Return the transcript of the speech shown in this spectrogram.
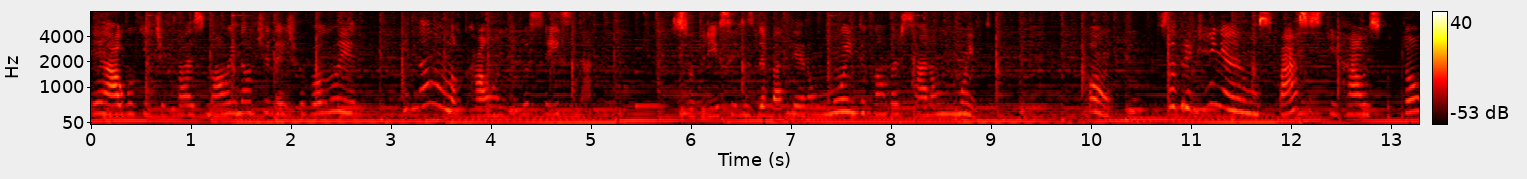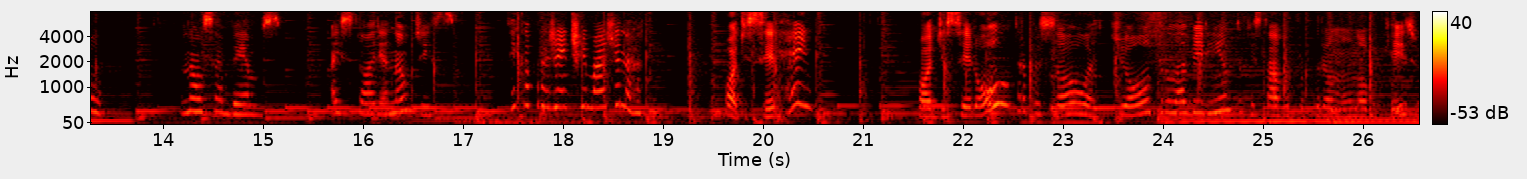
é algo que te faz mal e não te deixa evoluir e não o local onde você está. Sobre isso eles debateram muito e conversaram muito. Bom, sobre quem eram os passos que Hal escutou? Não sabemos. A história não diz. Fica pra gente imaginar. Pode ser Ren. Pode ser outra pessoa de outro labirinto que estava procurando um novo queijo.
